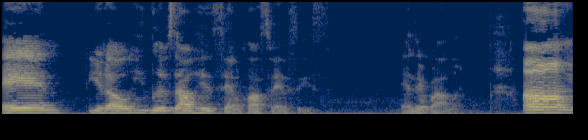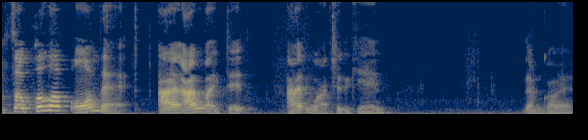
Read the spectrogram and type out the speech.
and you know he lives out his Santa Claus fantasies, and they're violent. Um, so pull up on that. I I liked it. I'd watch it again. I'm glad.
